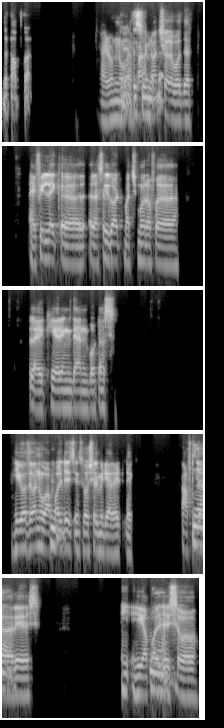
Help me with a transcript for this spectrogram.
the top car. I don't know. Yeah, I'm, not, I'm not that. sure about that. I feel like uh, Russell got much more of a like hearing than Bottas. He was the one who Hmm. apologized in social media, right? Like after Yeah. the race, he, he apologized. So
